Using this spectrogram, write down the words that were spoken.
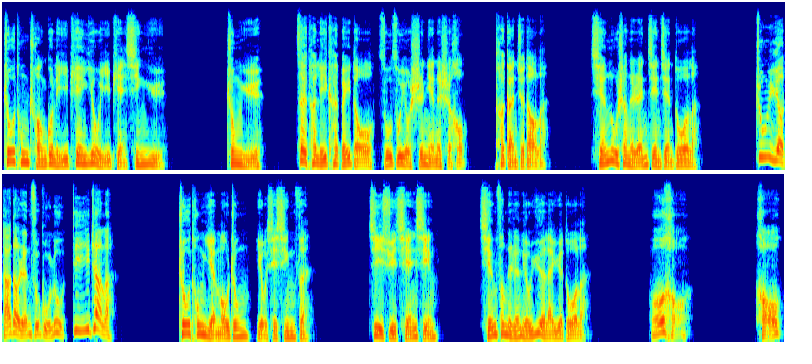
周通闯过了一片又一片星域，终于，在他离开北斗足足有十年的时候，他感觉到了前路上的人渐渐多了。终于要达到人族古路第一站了。周通眼眸中有些兴奋，继续前行，前方的人流越来越多了。哦吼，吼！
